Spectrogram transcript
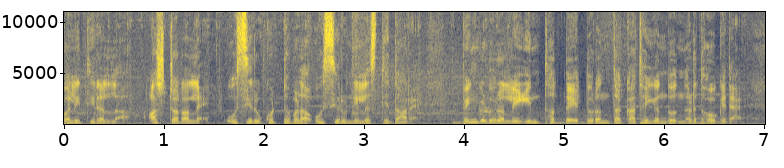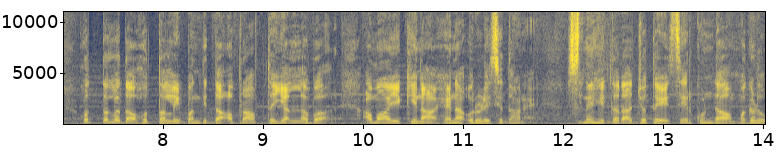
ಬಲಿತಿರಲ್ಲ. ಅಷ್ಟರಲ್ಲೇ ಉಸಿರು ಕೊಟ್ಟವಳ ಉಸಿರು ನಿಲ್ಲಿಸ್ತಿದ್ದಾರೆ. ಬೆಂಗಳೂರಲ್ಲಿ ಇಂಥದ್ದೇ ದುರಂತ ಕಥೆಯೊಂದು ನಡೆದು ಹೋಗಿದೆ. ಹೊತ್ತಲ್ಲದ ಹೊತ್ತಲ್ಲಿ ಬಂದಿದ್ದ ಅಪ್ರಾಪ್ತೆಯ ಲವರ್ ಅಮಾಯಕಿನ ಹೆಣ ಉರುಳಿಸಿದ್ದಾನೆ. ಸ್ನೇಹಿತರ ಜೊತೆ ಸೇರ್ಕೊಂಡ ಮಗಳು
